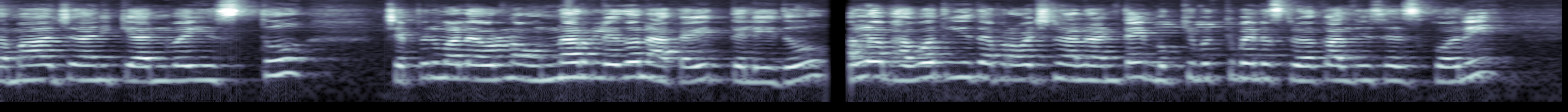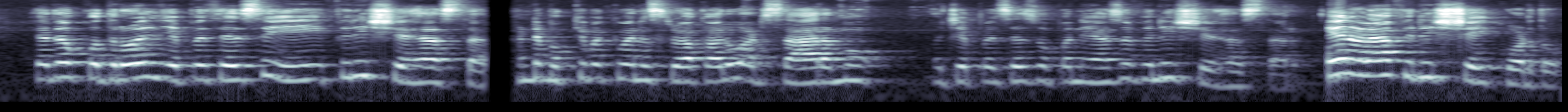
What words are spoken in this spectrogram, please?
సమాజానికి అన్వయిస్తూ చెప్పిన వాళ్ళు ఎవరైనా ఉన్నారో లేదో నాకైతే తెలియదు అలా భగవద్గీత ప్రవచనాలు అంటే ముఖ్య ముఖ్యమైన శ్లోకాలు తీసేసుకొని ఏదో కొద్ది రోజులు చెప్పేసేసి ఫినిష్ చేసేస్తారు. అంటే ముఖ్య ముఖ్యమైన శ్లోకాలు వాటి సారము చెప్పేసేసి ఉపన్యాసం ఫినిష్ చేసేస్తారు. నేను అలా ఫినిష్ చేయకూడదు.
